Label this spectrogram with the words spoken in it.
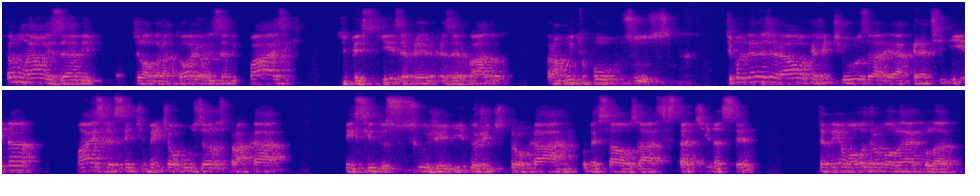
Então, não é um exame de laboratório, é um exame quase de pesquisa reservado para muito poucos usos. De maneira geral, o que a gente usa é a creatinina. Mais recentemente, alguns anos para cá, tem sido sugerido a gente trocar e começar a usar a cistatina C. Também é uma outra molécula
